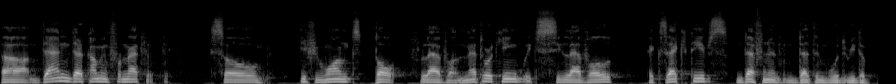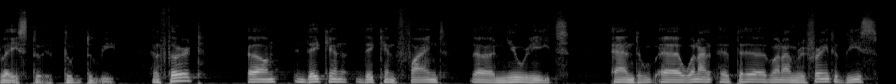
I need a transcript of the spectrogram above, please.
Uh, then they're coming from networking. So if you want top level networking with C level executives, definitely that would be the place to, to, to be. And third, um, they can they can find uh, new leads. And uh, when I'm uh, when I'm referring to this,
